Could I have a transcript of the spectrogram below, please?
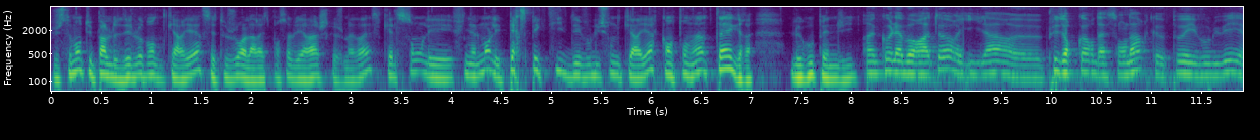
Justement, tu parles de développement de carrière, c'est toujours à la responsable RH que je m'adresse. Quelles sont les, finalement les perspectives d'évolution de carrière quand on intègre le groupe NJ Un collaborateur, il a plusieurs cordes à son arc, peut évoluer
